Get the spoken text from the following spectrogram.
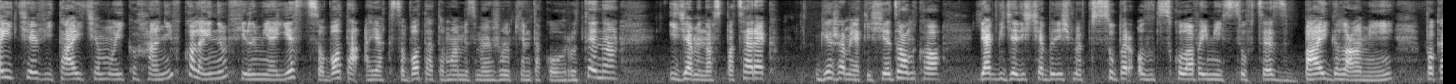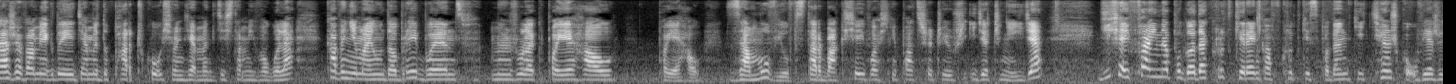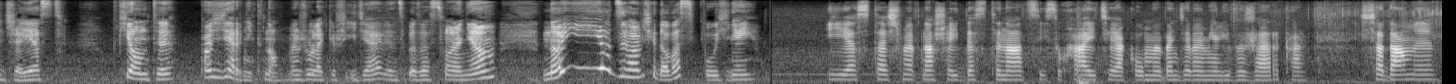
Witajcie, witajcie moi kochani w kolejnym filmie. Jest sobota, a jak sobota to mamy z mężulkiem taką rutynę. Idziemy na spacerek, bierzemy jakieś jedzonko. Jak widzieliście, byliśmy w super oldschoolowej miejscówce z bajglami. Pokażę Wam, jak dojedziemy do parczku, usiądziemy gdzieś tam i w ogóle. Kawy nie mają dobrej, bo więc mężulek pojechał pojechał, zamówił w Starbucksie i właśnie patrzę, czy już idzie, czy nie idzie. Dzisiaj fajna pogoda, krótki rękaw, krótkie spodenki. Ciężko uwierzyć, że jest 5 październik. No, mężulek już idzie, więc go zasłaniam. No i odzywam się do Was później. I jesteśmy w naszej destynacji. Słuchajcie, jaką my będziemy mieli wyżerkę. Siadamy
